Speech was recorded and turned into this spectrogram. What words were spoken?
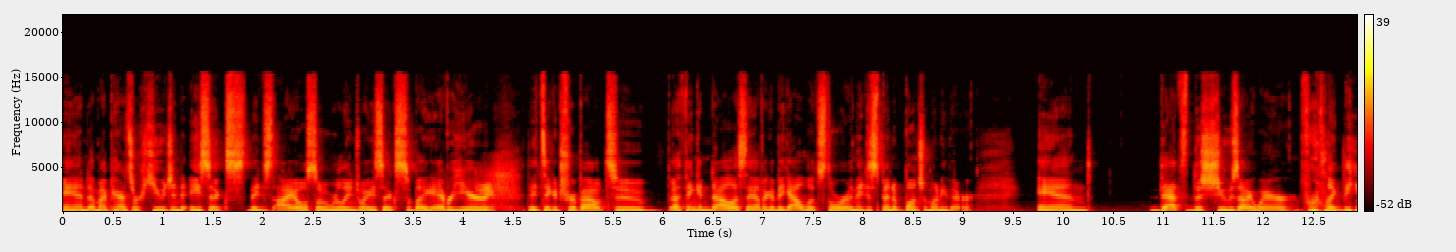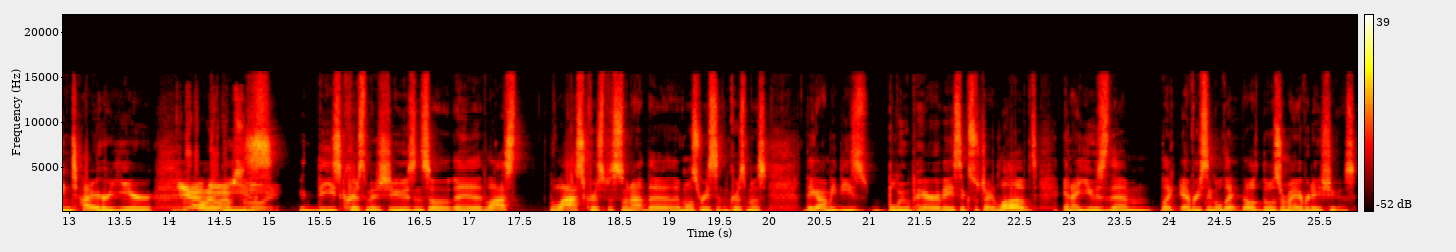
and uh, my parents are huge into Asics. They just I also really enjoy Asics. So like every year, they take a trip out to I think in Dallas they have like a big outlet store, and they just spend a bunch of money there, and that's the shoes I wear for like the entire year. Yeah, are no, these absolutely. these Christmas shoes, and so uh, last last Christmas, so not the most recent Christmas, they got me these blue pair of Asics, which I loved, and I use them like every single day. Those, those are my everyday shoes.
